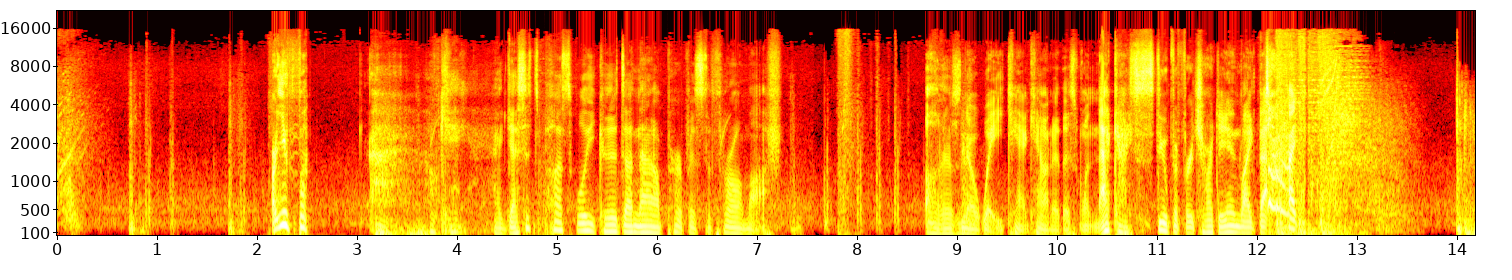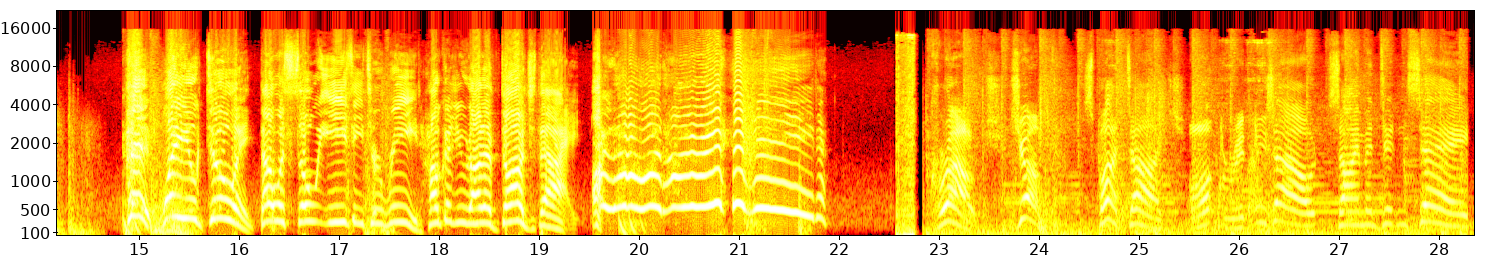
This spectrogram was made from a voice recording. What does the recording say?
Are you fuck... Okay, I guess it's possible he could have done that on purpose to throw him off. Oh, there's no way he can't counter this one. That guy's stupid for charging in like that. I... Hey, what are you doing? That was so easy to read. How could you not have dodged that? I don't know how to read. Crouch, jump, spot dodge. Oh, Ridley's out. Simon didn't say.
